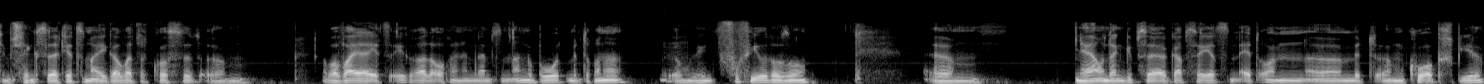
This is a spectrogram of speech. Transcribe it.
dem schenkst du das jetzt mal, egal was das kostet. Ähm, aber war ja jetzt eh gerade auch in einem ganzen Angebot mit drinne. Mhm. Irgendwie ein Fuffi oder so. Ähm, ja, und dann gibt's ja, gab's ja jetzt ein Add-on äh, mit ähm, Koop-Spiel.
